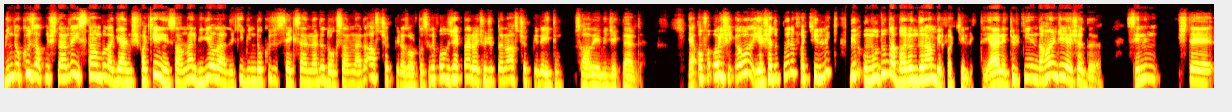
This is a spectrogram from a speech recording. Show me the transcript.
1960'larda İstanbul'a gelmiş fakir insanlar biliyorlardı ki 1980'lerde 90'larda az çok biraz orta sınıf olacaklar ve çocuklarına az çok bir eğitim sağlayabileceklerdi. Ya o, o, o yaşadıkları fakirlik bir umudu da barındıran bir fakirlikti. Yani Türkiye'nin daha önce yaşadığı, senin işte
